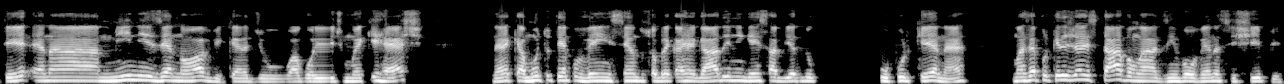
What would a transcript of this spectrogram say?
ter é na Mini Z9, que era de o algoritmo Equihash, né, que há muito tempo vem sendo sobrecarregado e ninguém sabia do o porquê, né? Mas é porque eles já estavam lá desenvolvendo esse chip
